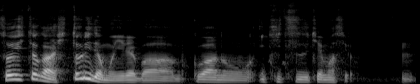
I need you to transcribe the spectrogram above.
そういう人が一人でもいれば僕はあの生き続けますよ、うん、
